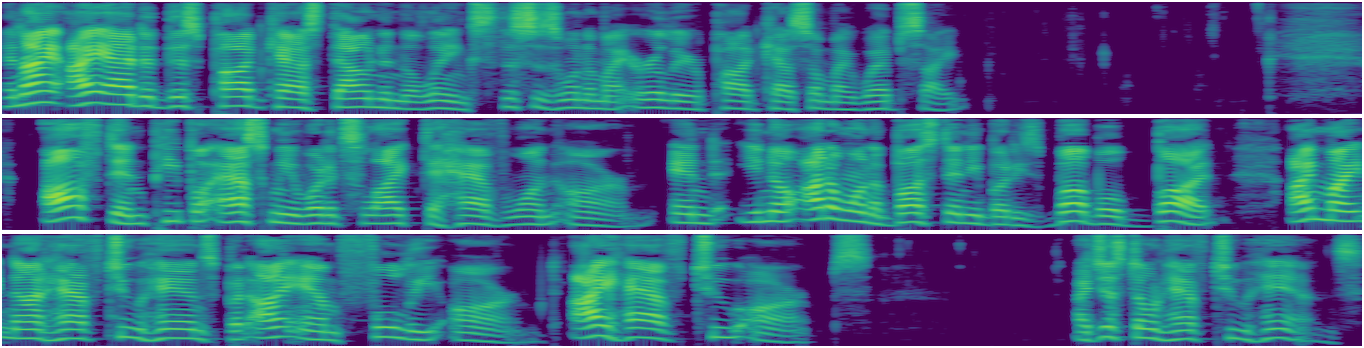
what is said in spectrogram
and I, I added this podcast down in the links. This is one of my earlier podcasts on my website. Often people ask me what it's like to have one arm. And, you know, I don't want to bust anybody's bubble, but I might not have two hands, but I am fully armed. I have two arms. I just don't have two hands.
